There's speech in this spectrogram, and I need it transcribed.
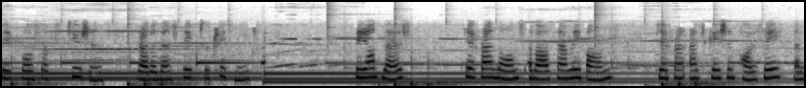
seek for substitutions rather than stick to treatment. Beyond this, different norms about family bonds, different education policy, and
